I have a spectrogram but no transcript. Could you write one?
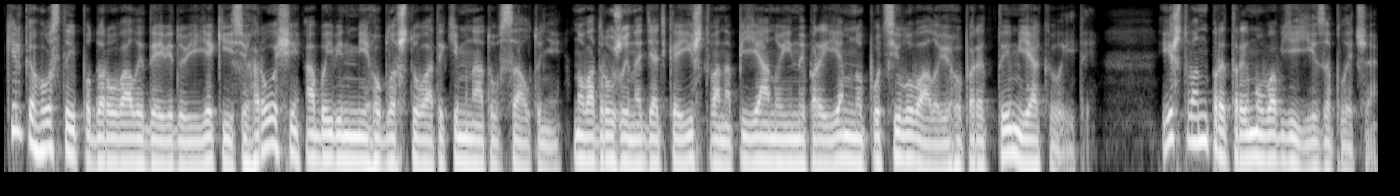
Кілька гостей подарували Девідові якісь гроші, аби він міг облаштувати кімнату в Салтоні. Нова дружина дядька Іштвана п'яно і неприємно поцілувала його перед тим, як вийти. Іштван притримував її за плече.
